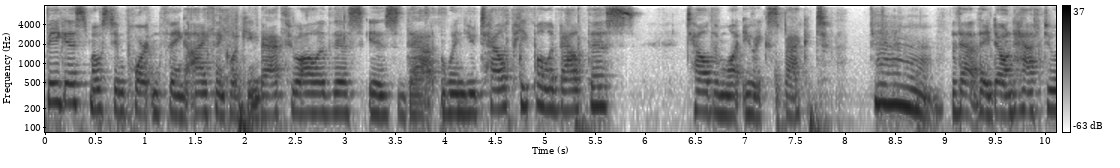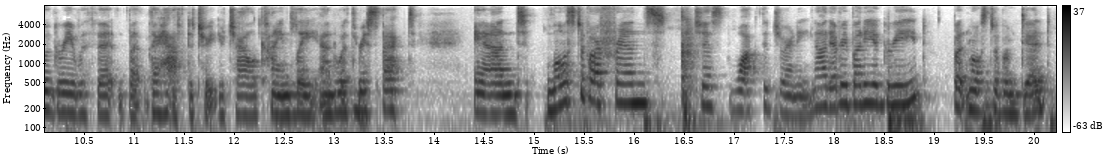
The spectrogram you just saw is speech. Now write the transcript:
biggest, most important thing, I think, looking back through all of this, is that when you tell people about this, tell them what you expect. Mm. That they don't have to agree with it, but they have to treat your child kindly and with respect. And most of our friends just walked the journey. Not everybody agreed, but most of them did.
